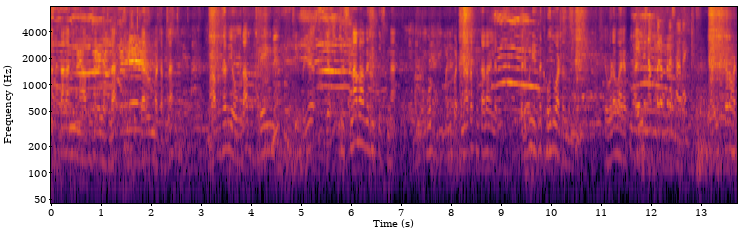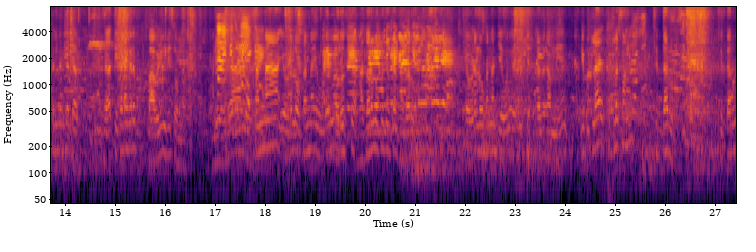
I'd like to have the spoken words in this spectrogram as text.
आत्ताच आम्ही महाप्रसाद घेतला सिद्धारूढ मठातला. महाप्रसाद एवढा भारी म्हणजे तृष्णा भाग ती माझं पोट म्हणजे बटणं आता फुटा लागल्यात तरी पण इथलं खाऊच वाटलं मला एवढा भारी एक नंबर प्रसाद आहे. फाईव्ह स्टार हॉटेलपेक्षा जास्त. जरा तिकडे आहे बावळी गेली तोंडात. एवढ्या लोकांना एवढ्या लोकांना एवढे दररोज हजारो लोक जेवतात हजारो एवढ्या लोकांना जेवण देणं चित्राचं काम नाही आहे हे कुठला आहे? कुठलं स्वामी? सिद्धारूढ. सिद्धारूढ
